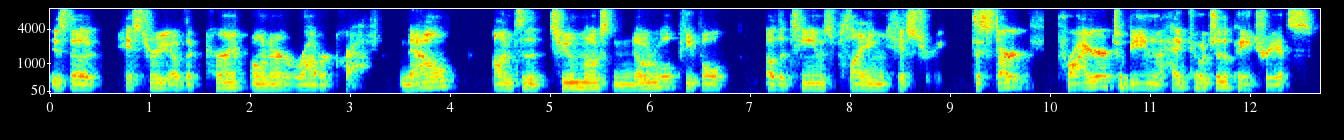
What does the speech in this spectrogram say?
is the history of the current owner, Robert Kraft. Now, on to the two most notable people of the team's playing history. To start, prior to being the head coach of the Patriots,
